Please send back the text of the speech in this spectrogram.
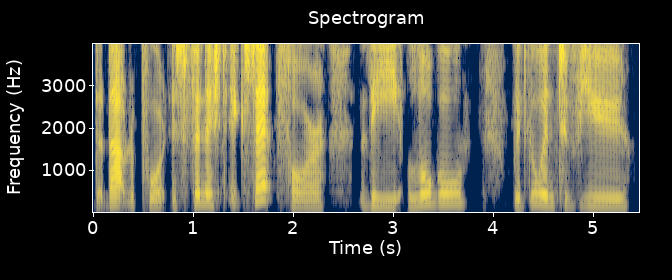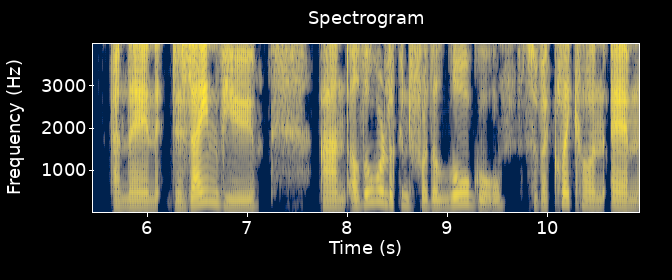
that that report is finished except for the logo. We'd go into view and then design view and although we're looking for the logo, so if I click on um,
